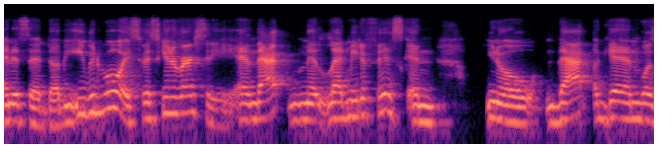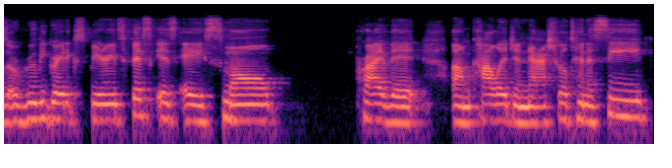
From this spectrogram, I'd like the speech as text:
And it said W.E.B. Du Bois, Fisk University. And that led me to Fisk. And, you know, that again was a really great experience. Fisk is a small private um, college in Nashville, Tennessee.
